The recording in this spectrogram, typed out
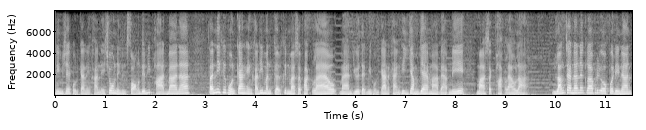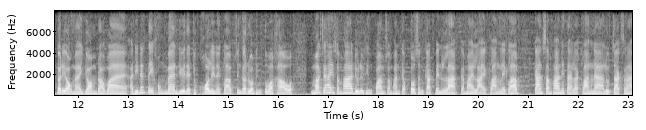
นี่ไม่ใช่ผลการแข่งขันในช่วง 1-2 เดือนที่ผ่านมานะ แต่นี่คือผลการแข่งขันที่มันเกิดขึ้นมาสักพักแล้วแมนยูเต็ดมีผลการแข่งที่ย่ำแย่มาแบบนี้มาสักพักแล้วล่ะหลังจากนั้นนะครับริโอเฟอร์ดินานก็ได้ออกมายอมรับว่าอดีตนักเตะของแมนยูไนเต็ดทุกคนเลยนะครับ ซึ่งก็รวมถึงตัวเขา มักจะให้สัมภาษณ์ดูนึกถึงความสัมพันธ์กับต้นสังกัดเป็นหลักแต่ไม่หลายครั้งเลยครับ การสัมภาษณ์ในแต่ละครั้งน่ะหลุดจากสถาน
